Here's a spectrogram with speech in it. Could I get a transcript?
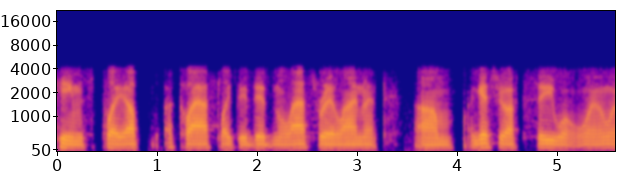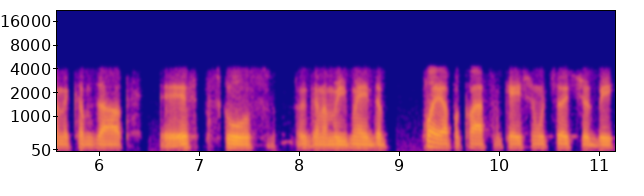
teams play up a class like they did in the last realignment. Um, I guess you have to see when when it comes out if schools are going to be made to play up a classification, which they should be.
